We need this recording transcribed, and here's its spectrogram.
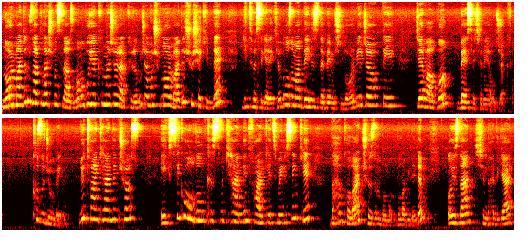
Normalden uzaklaşması lazım ama bu yakınlaşarak kırılmış ama şu normalde şu şekilde gitmesi gerekiyordu. O zaman Denizli de benim için doğru bir cevap değil. Cevabım B seçeneği olacak. Kuzucuğum benim. Lütfen kendin çöz. Eksik olduğun kısmı kendin fark etmelisin ki daha kolay çözüm bul- bulabilelim. O yüzden şimdi hadi gel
